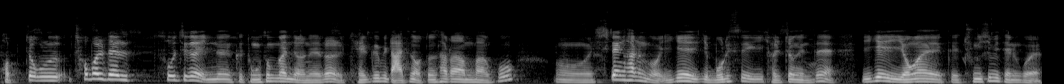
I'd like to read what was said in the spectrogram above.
법, 적으로 처벌될 소지가 있는 그 동성간 연애를 계급이 낮은 어떤 사람하고 어, 실행하는 거 이게, 이게 모리스의 결정인데 이게 이 영화의 그 중심이 되는 거예요.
